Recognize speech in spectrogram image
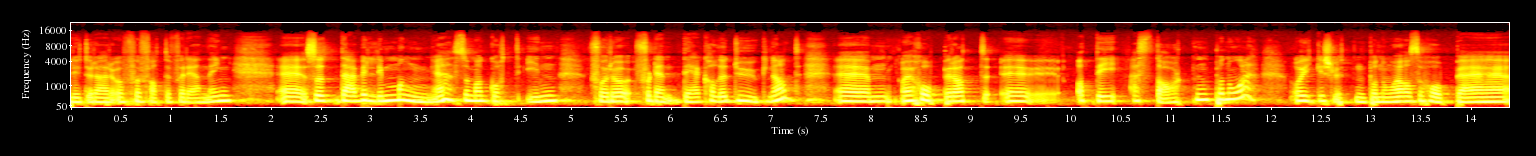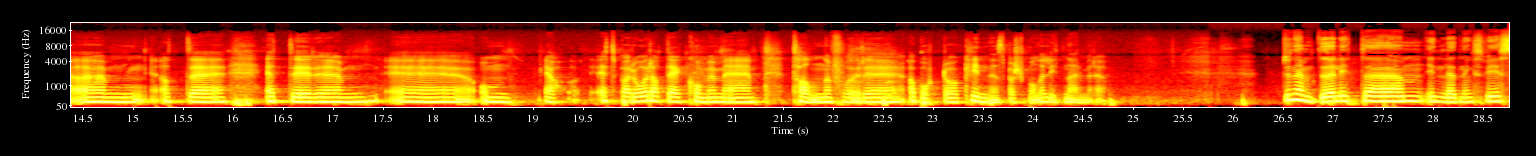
litterær- og forfatterforening. Eh, så det er veldig mange som har gått inn for, å, for den, det jeg kaller dugnad. Eh, og jeg håper at, eh, at, det er starten på noe, og ikke slutten på noe. Og så håper jeg eh, at eh, etter eh, om ja, et par år at jeg kommer med tallene for abort og kvinnespørsmålet litt nærmere. Du nevnte det litt uh, innledningsvis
